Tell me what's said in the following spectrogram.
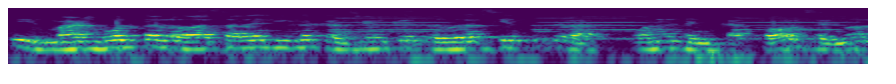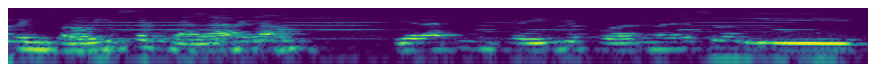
Sí, Mars Volta lo vas a ver y una canción que te dura 7 te la ponen en 14, ¿no? Le improvisan, la alargan y era increíble poder ver eso y,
